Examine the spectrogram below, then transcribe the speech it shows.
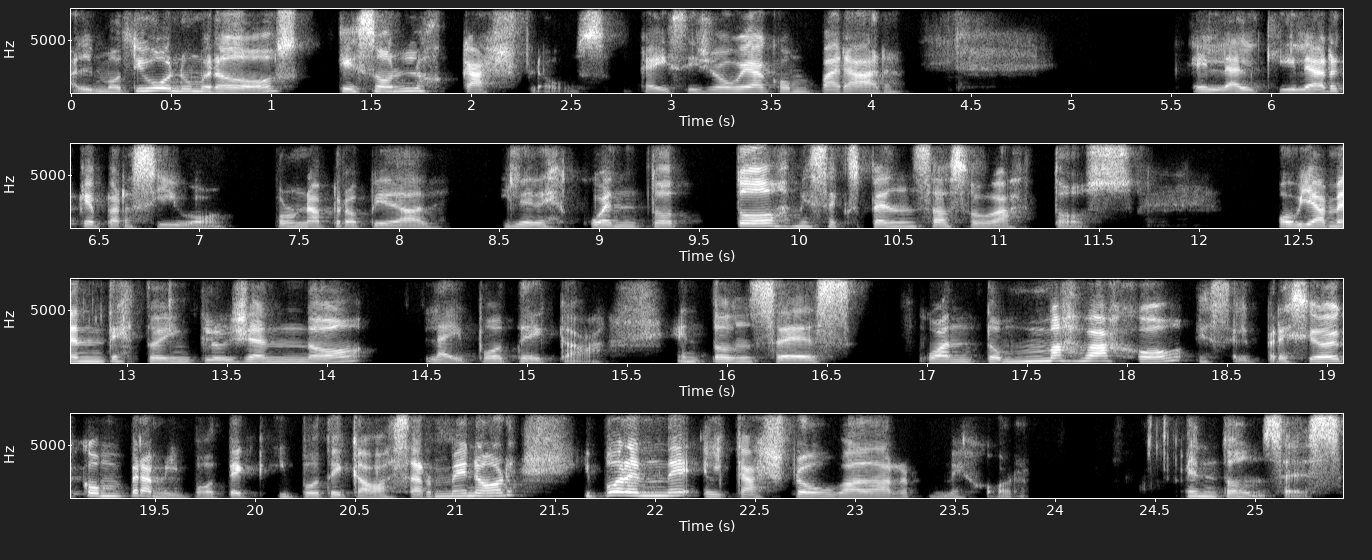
al motivo número dos, que son los cash flows. ¿okay? Si yo voy a comparar el alquiler que percibo por una propiedad y le descuento todas mis expensas o gastos, obviamente estoy incluyendo la hipoteca. Entonces, cuanto más bajo es el precio de compra, mi hipoteca va a ser menor y por ende el cash flow va a dar mejor. Entonces,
